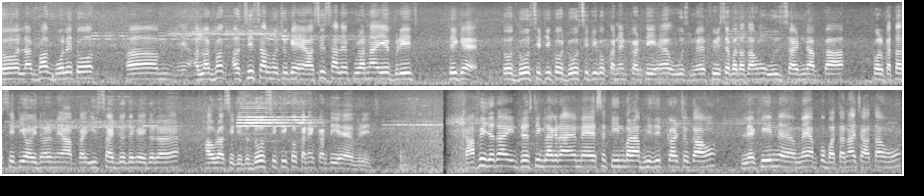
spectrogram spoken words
तो लगभग बोले तो लगभग 80 साल हो चुके हैं। 80 साल है पुराना ये ब्रिज ठीक है? तो दो सिटी को, दो सिटी को कनेक्ट करती है। उस उसमें फिर से बताता हूँ, उस साइड में आपका कोलकाता सिटी और इधर में आपका ईस्ट साइड जो देखे, इधर है, हावड़ा सिटी तो दो सिटी को कनेक्ट करती है ब्रिज काफ़ी ज़्यादा इंटरेस्टिंग लग रहा है। मैं ऐसे तीन बार विज़िट कर चुका हूँ, लेकिन मैं आपको बताना चाहता हूँ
